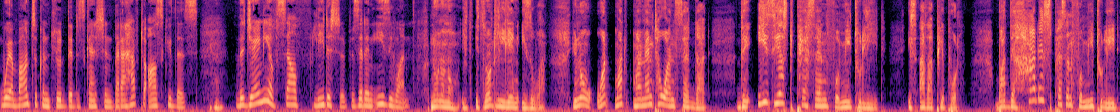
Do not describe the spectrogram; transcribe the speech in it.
We're about to conclude the discussion, but I have to ask you this. Hmm. The journey of self leadership, is it an easy one? No, no, no. It, it's not really an easy one. You know what, what? My mentor once said that the easiest person for me to lead is other people. But the hardest person for me to lead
